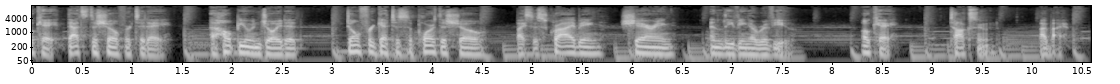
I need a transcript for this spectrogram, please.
Okay, that's the show for today. I hope you enjoyed it. Don't forget to support the show by subscribing, sharing, and leaving a review. Okay, talk soon. Bye bye.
